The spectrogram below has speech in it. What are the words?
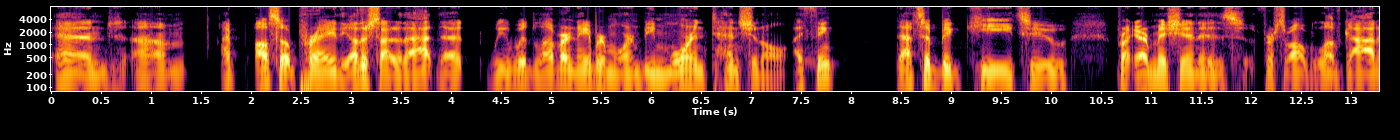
And um, I also pray the other side of that that we would love our neighbor more and be more intentional. I think that's a big key to front yard mission is first of all love God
